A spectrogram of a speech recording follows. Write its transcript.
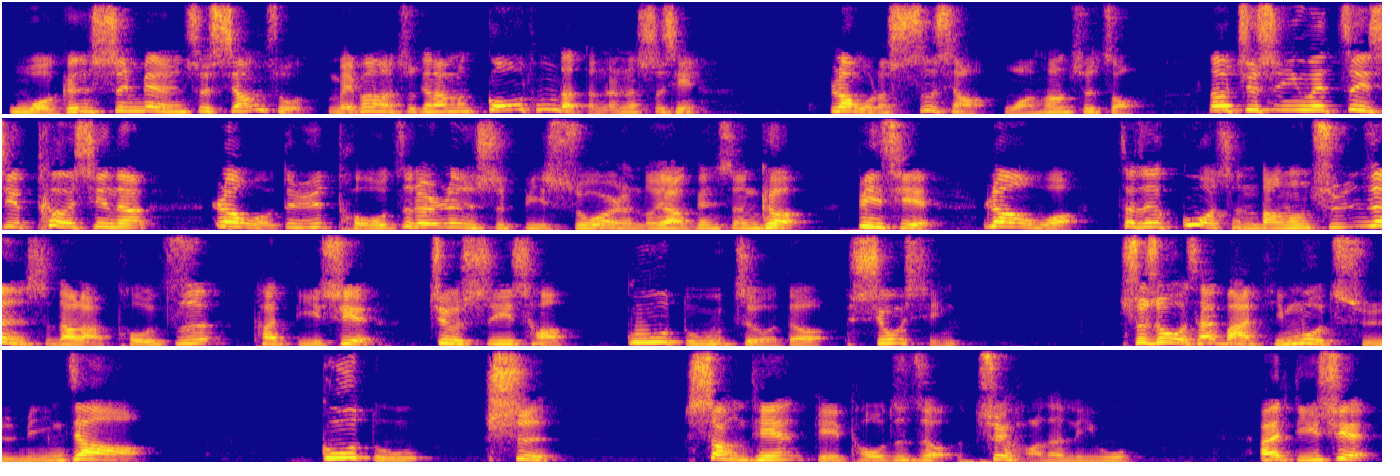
我跟身边人去相处，没办法去跟他们沟通的等等的事情，让我的思想往上去走。那就是因为这些特性呢，让我对于投资的认识比所有人都要更深刻，并且让我在这个过程当中去认识到了投资，它的确就是一场孤独者的修行。所以说我才把题目取名叫“孤独是上天给投资者最好的礼物”，而的确，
